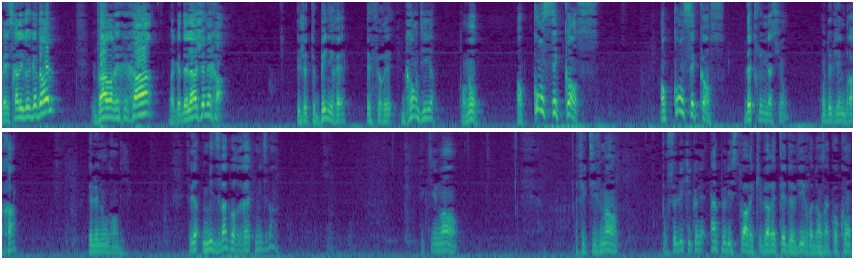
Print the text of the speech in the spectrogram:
Et je te bénirai et ferai grandir ton nom. En conséquence, en conséquence d'être une nation, on devient une bracha et le nom grandit. C'est-à-dire mitzvah goreret mitzvah. Effectivement, effectivement, pour celui qui connaît un peu l'histoire et qui veut arrêter de vivre dans un cocon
